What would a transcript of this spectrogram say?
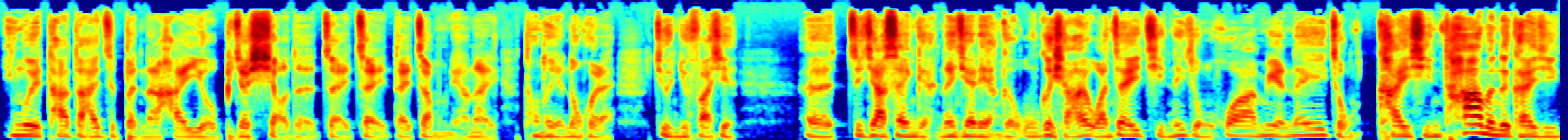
因为他的孩子本来还有比较小的在在在丈母娘那里，通通也弄回来。就你就发现，呃，这家三个，那家两个，五个小孩玩在一起那种画面，那一种开心，他们的开心，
